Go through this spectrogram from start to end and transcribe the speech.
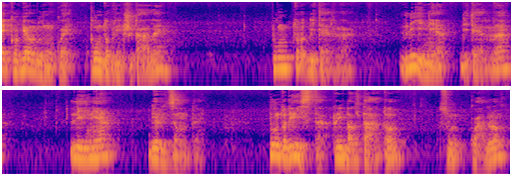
Ecco, abbiamo dunque punto principale, punto di terra, linea di terra, linea di orizzonte, punto di vista ribaltato sul quadro,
